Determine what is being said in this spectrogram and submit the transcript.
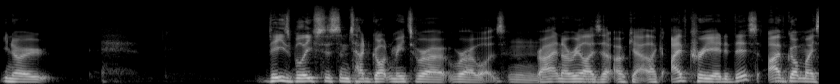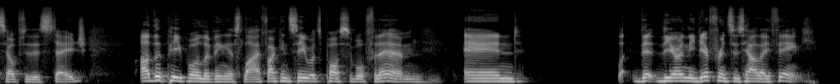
you know, these belief systems had gotten me to where I, where I was, mm. right? And I realized that, okay, like I've created this, I've got myself to this stage. Other people are living this life. I can see what's possible for them. Mm-hmm. And like, the, the only difference is how they think,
